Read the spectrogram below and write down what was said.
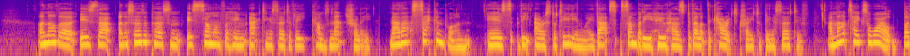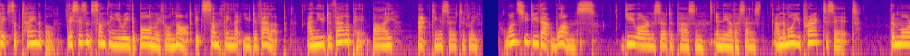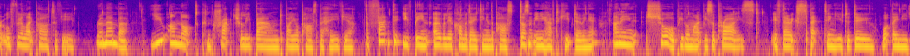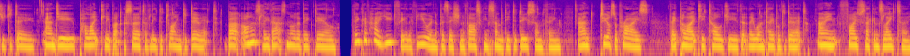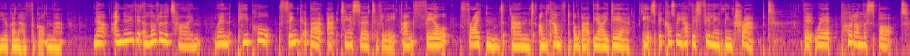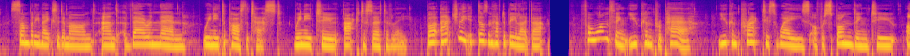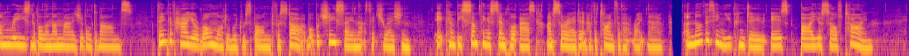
Another is that an assertive person is someone for whom acting assertively comes naturally. Now, that second one is the Aristotelian way. That's somebody who has developed the character trait of being assertive. And that takes a while, but it's obtainable. This isn't something you're either born with or not, it's something that you develop. And you develop it by acting assertively. Once you do that once, you are an assertive person in the other sense. And the more you practice it, the more it will feel like part of you. Remember, you are not contractually bound by your past behaviour. The fact that you've been overly accommodating in the past doesn't mean you have to keep doing it. I mean, sure, people might be surprised if they're expecting you to do what they need you to do, and you politely but assertively decline to do it. But honestly, that's not a big deal. Think of how you'd feel if you were in a position of asking somebody to do something and, to your surprise, they politely told you that they weren't able to do it. I mean, five seconds later, you're going to have forgotten that. Now, I know that a lot of the time when people think about acting assertively and feel frightened and uncomfortable about the idea, it's because we have this feeling of being trapped, that we're put on the spot. Somebody makes a demand, and there and then we need to pass the test. We need to act assertively. But actually, it doesn't have to be like that. For one thing, you can prepare. You can practice ways of responding to unreasonable and unmanageable demands. Think of how your role model would respond for a start. What would she say in that situation? It can be something as simple as, I'm sorry, I don't have the time for that right now. Another thing you can do is buy yourself time.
